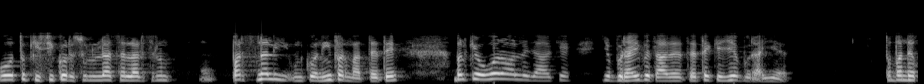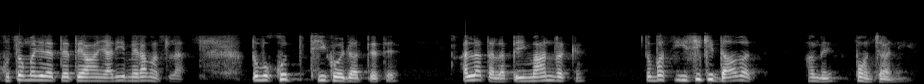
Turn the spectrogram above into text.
हो तो किसी को रसूलुल्लाह सल्लल्लाहु अलैहि वसल्लम पर्सनली उनको नहीं फरमाते थे, बल्कि ओवरऑल ले जाके ये बुराई बता देते थे कि ये बुराई है। तो बंदे खुद समझ लेते थे हाँ यार, ये मेरा मसला है। तो वो खुद ठीक हो जाते थे। अल्लाह ताला पे ईमान रखें। तो बस इसी की दावत हमें पहुंचानी है।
